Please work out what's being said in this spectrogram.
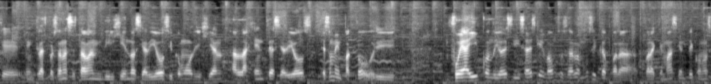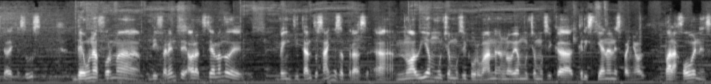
que, en que las personas estaban dirigiendo hacia Dios y cómo dirigían a la gente hacia Dios, eso me impactó y fue ahí cuando yo decidí, ¿sabes qué? Vamos a usar la música para, para que más gente conozca de Jesús de una forma diferente. Ahora, te estoy hablando de veintitantos años atrás. Ah, no había mucha música urbana, no había mucha música cristiana en español para jóvenes.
